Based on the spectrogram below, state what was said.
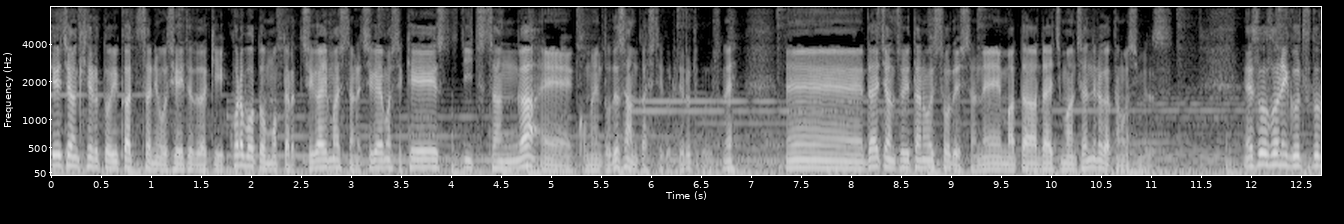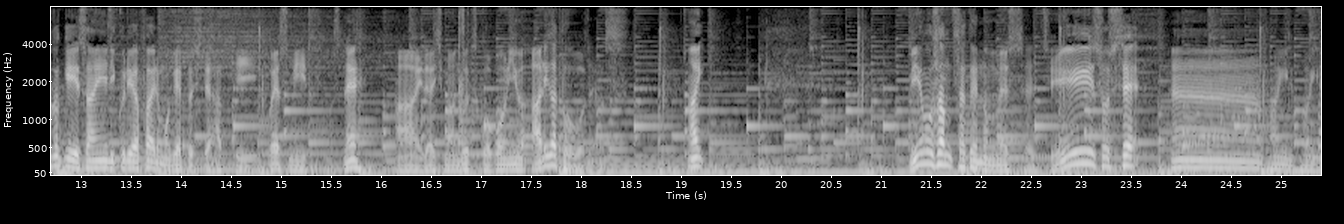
ケイちゃん来てるとゆかつさんに教えていただき、コラボと思ったら違いましたね。違いまして、ケイチさんが、えー、コメントで参加してくれてるってことですね。えー、大ちゃん釣り楽しそうでしたね。また、大地マンチャンネルが楽しみです。えー、早々にグッズ届き、サイン入りクリアファイルもゲットしてハッピー。おやすみときますね。はい、大地マングッズご購入ありがとうございます。はい。宮本さん作品のメッセージ、そして、うん、はいはいはいは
